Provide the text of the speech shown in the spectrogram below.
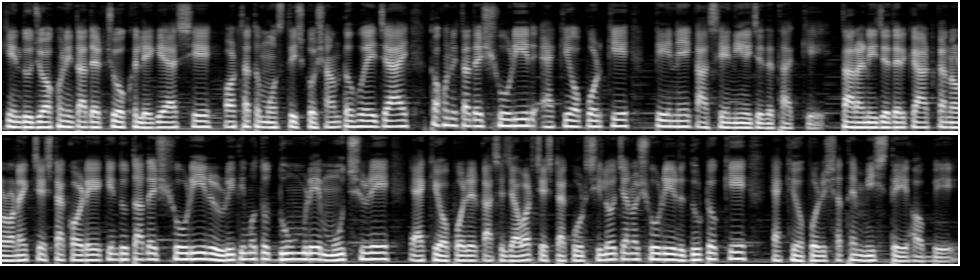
কিন্তু যখনই তাদের চোখ লেগে আসে, অর্থাৎ মস্তিষ্ক শান্ত হয়ে যায়, তখনই তাদের শরীর একে অপরকে টেনে কাছে নিয়ে যেতে থাকে। তারা নিজেদেরকে আটকানোর অনেক চেষ্টা করে, কিন্তু তাদের শরীর রীতিমতো দুমড়ে মুচড়ে একে অপরের কাছে যাওয়ার চেষ্টা করছিল যেন শরীর দুটোকে একে অপরের সাথে মিশতেই হবে।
